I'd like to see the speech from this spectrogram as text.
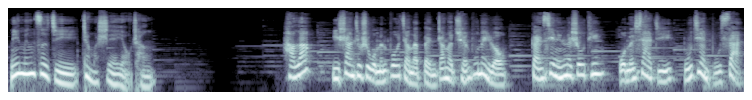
明明自己这么事业有成。好了，以上就是我们播讲的本章的全部内容，感谢您的收听，我们下集不见不散。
